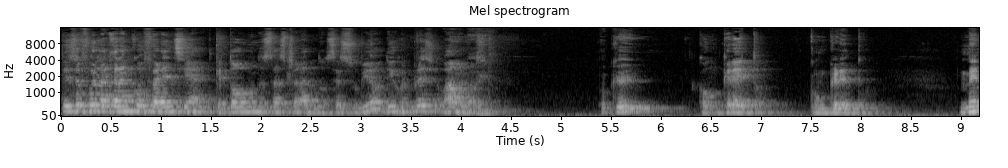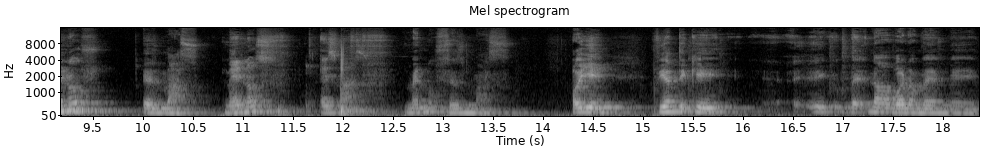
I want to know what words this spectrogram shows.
Esa fue la gran conferencia que todo el mundo está esperando. Se subió, dijo el precio, vámonos. Ok, Concreto. concreto. Menos es más. Menos es más. Menos es más. Oye, fíjate que. Me- no, bueno, me. me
